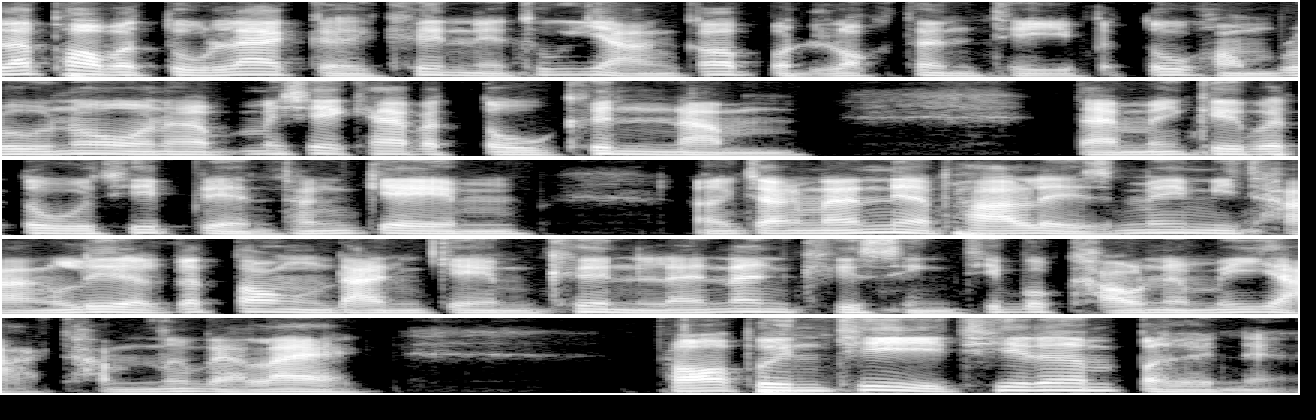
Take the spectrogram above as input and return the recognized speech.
แล้วพอประตูแรกเกิดขึ้นเนี่ยทุกอย่างก็ปลดล็อกทันที ประตูของบรูโน่นะครับไม่ใช่แค่ประตูขึ้นนำ แต่มันคือประตูที่เปลี่ยนทั้งเกม หลังจากนั้นเนี่ยพาเลสไม่มีทางเลือกก็ต้องดันเกมขึ้น และนั่นคือสิ่งที่พวกเขาเนี่ยไม่อยากทำตั้งแต่แรก เพราะพื้นที่ที่เริ่มเปิดเนี่ย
